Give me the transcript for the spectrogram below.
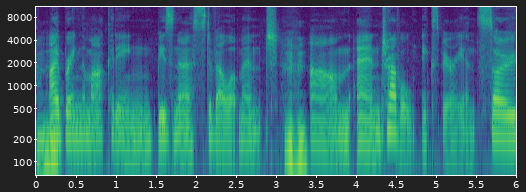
Mm-hmm. I bring the marketing, business development, mm-hmm. um, and travel experience. So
